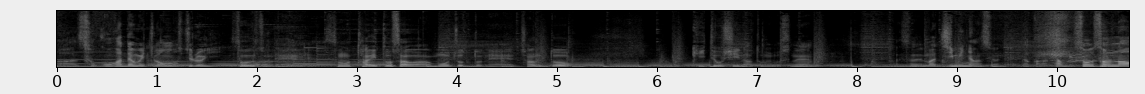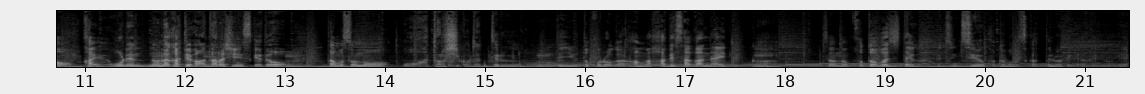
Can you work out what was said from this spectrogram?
あそこがでも一番面白いそうですよね。そのタイトさはもうちょっとねちゃんと聞いてほしいなと思いますねそれまあ地味なんですよね。だから多分そそのかい俺の中では新しいんですけど、うん。多分そのお新しいことやってるっていうところがあんま派手さがないというか、うん。その言葉自体が別に強い言葉を使ってるわけじゃないので、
